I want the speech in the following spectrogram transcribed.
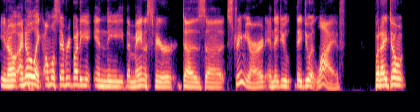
You know, I know like almost everybody in the the manosphere does uh StreamYard and they do they do it live, but I don't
